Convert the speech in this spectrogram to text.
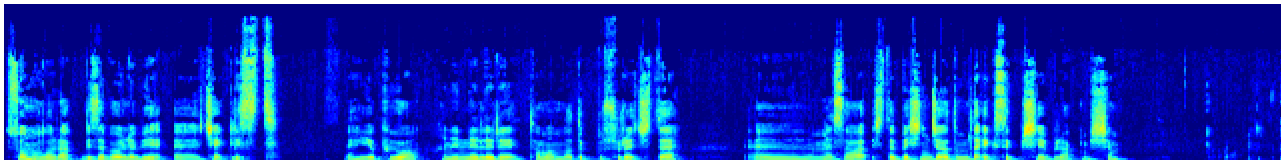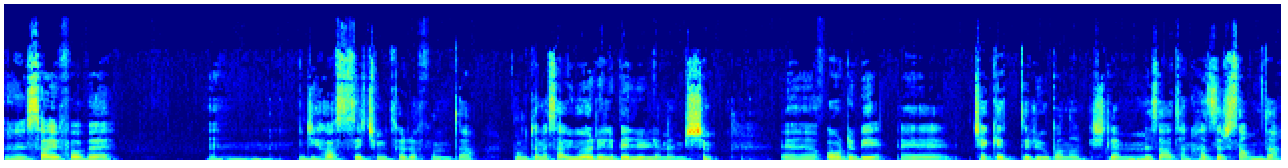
Son olarak bize böyle bir e, checklist e, yapıyor. Hani neleri tamamladık bu süreçte. E, mesela işte 5. adımda eksik bir şey bırakmışım. E, sayfa ve e, cihaz seçimi tarafında. Burada mesela URL'i belirlememişim. Ee, orada bir e, check ettiriyor bana işlemimi. Zaten hazırsam da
